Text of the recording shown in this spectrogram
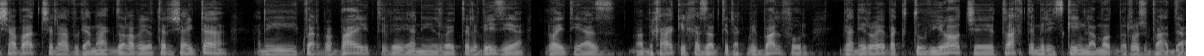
שבת של ההפגנה הגדולה ביותר שהייתה, אני כבר בבית ואני רואה טלוויזיה, לא הייתי אז במחאה כי חזרתי רק מבלפור, ואני רואה בכתוביות שטרכטנברג הסכים לעמוד בראש ועדה.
